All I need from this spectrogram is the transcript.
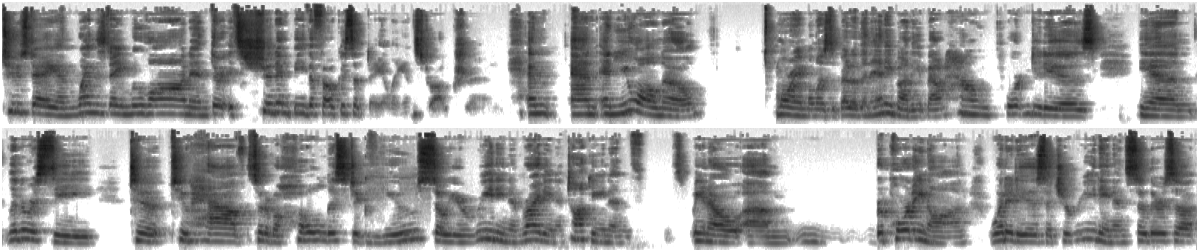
Tuesday and Wednesday. Move on, and there, it shouldn't be the focus of daily instruction. And and and you all know, Maureen Melissa, better than anybody about how important it is in literacy to to have sort of a holistic view. So you're reading and writing and talking and you know, um, reporting on what it is that you're reading. And so there's a,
